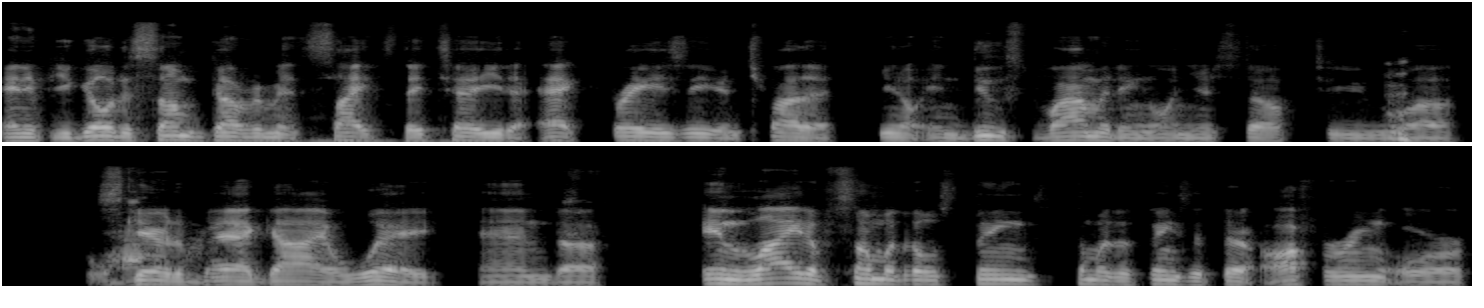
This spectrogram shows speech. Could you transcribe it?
And if you go to some government sites, they tell you to act crazy and try to, you know, induce vomiting on yourself to uh, scare the bad guy away. And uh, in light of some of those things, some of the things that they're offering or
